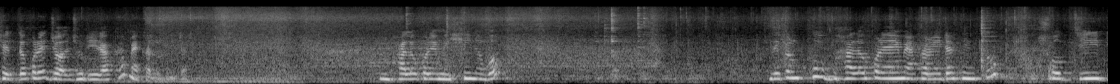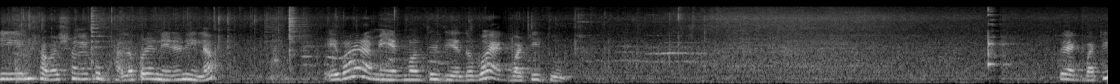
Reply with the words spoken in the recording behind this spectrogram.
সেদ্ধ করে জল ঝরিয়ে রাখা ম্যাকারনিটা। ভালো করে মিশিয়ে নেব। দেখুন, খুব ভালো করে আমি ম্যাকারনিটা কিন্তু সবজি, ডিম সবার সঙ্গে খুব ভালো করে নেড়ে নিলাম। এবার আমি এর মধ্যে দিয়ে দেবো এক বাটি দুধ। তো এক বাটি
